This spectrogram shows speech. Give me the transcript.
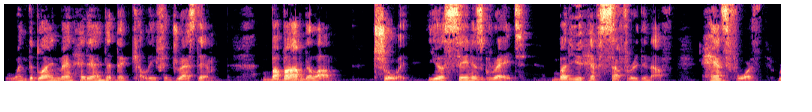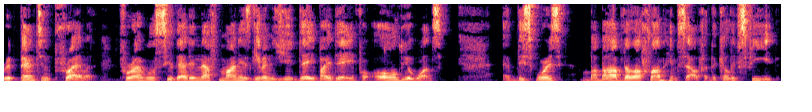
When the blind man had ended, the caliph addressed him. Baba Abdallah, truly, your sin is great, but you have suffered enough. Henceforth, repent in private, for I will see that enough money is given you day by day for all your wants. At these words, Baba Abdallah flung himself at the Caliph's feet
